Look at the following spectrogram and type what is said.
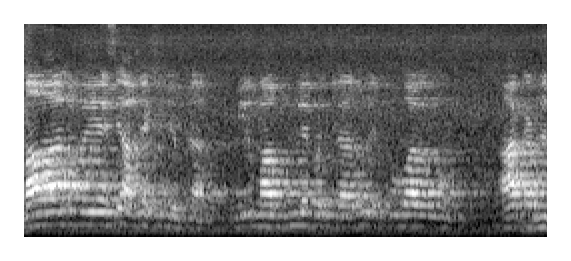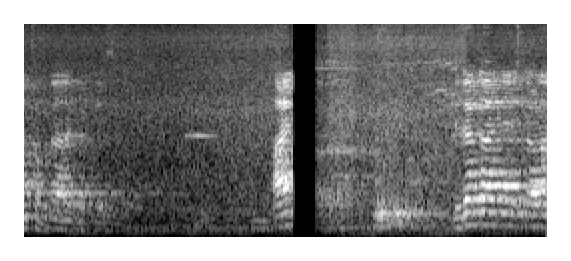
మా వాళ్ళు పోయేసి అబ్జెక్షన్ చెప్పినారు. మీరు మా భూమిలోకి వచ్చినారు ఎక్కువ భాగం ఆక్రమించుకున్నారని చెప్పేసి. ఆయన నిజంగా చేసినాడా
